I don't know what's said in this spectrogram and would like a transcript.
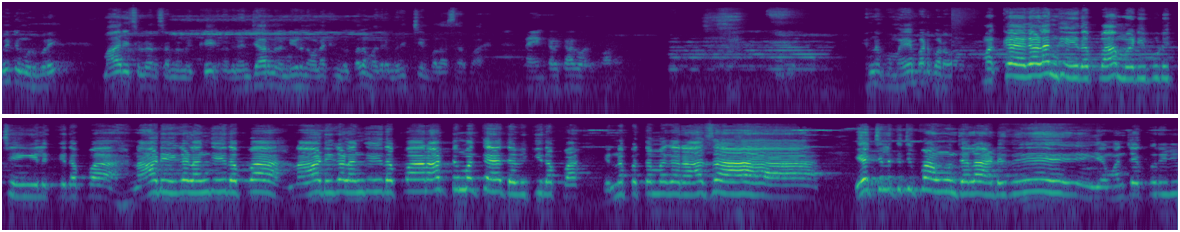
மீண்டும் ஒரு முறை மாரி சுல்லரசு அண்ணனுக்கு அது நெஞ்சார்ந்த நன்றி கிடந்த வணக்கங்கள் பல மதுரை மதிச்சியம்பலா சார்பாக. நான் எங்களுக்காக வருவாங்க பாடம்? என்ன மயம்பாடு படம் மடி புடிச்சு இழுக்குதப்பா. நாடு கலங்குதப்பா நாடு கலங்குதப்பா நாட்டு மக்க தவிக்குதப்பா. என்ன பத்த மக ராசா? ஏச்சலுக்கு சிப்பா ஊஞ்சலாடுது என் மஞ்ச குருவி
